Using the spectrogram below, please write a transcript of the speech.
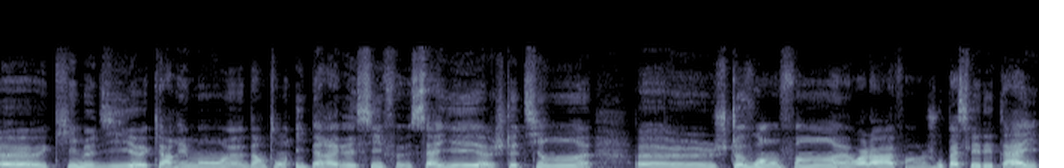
Euh, qui me dit euh, carrément euh, d'un ton hyper agressif ça y est, je te tiens, je te vois enfin, voilà, enfin je vous passe les détails.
